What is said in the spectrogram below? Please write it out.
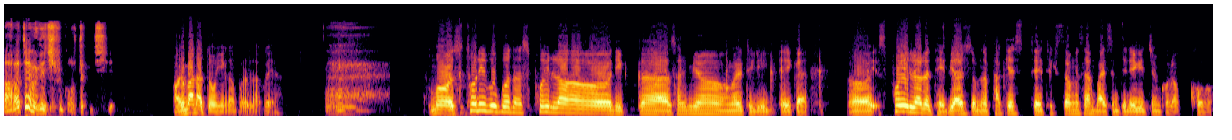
알았잖아 내 친구가 어떤지. 얼마나 똥인가 보려고요. 아 뭐 스토리 부분은 스포일러니까 설명을 드리 그러니까 어 스포일러를 대비할 수 없는 팟캐스트의 특성상 말씀드리기 좀 그렇고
